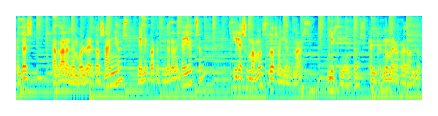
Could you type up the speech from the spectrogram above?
Entonces tardaron en volver dos años, de 1498, y le sumamos dos años más, 1500, en números redondos.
